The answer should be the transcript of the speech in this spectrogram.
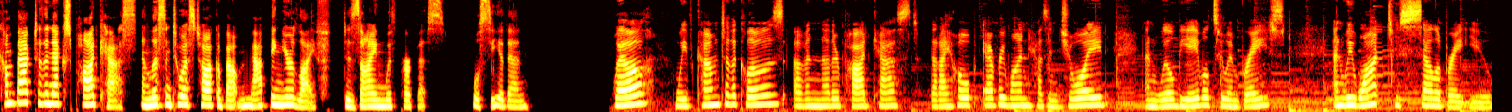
Come back to the next podcast and listen to us talk about mapping your life, design with purpose. We'll see you then. Well, we've come to the close of another podcast that I hope everyone has enjoyed and will be able to embrace. And we want to celebrate you,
